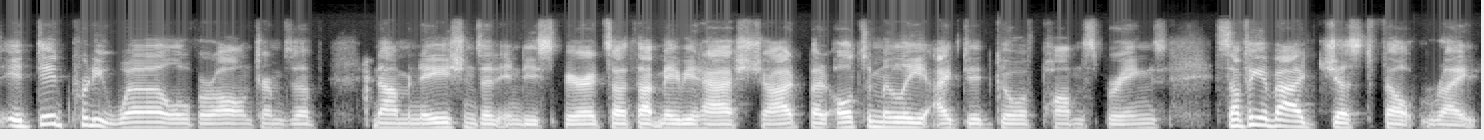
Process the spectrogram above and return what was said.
it did pretty well overall in terms of nominations at Indie Spirit. So I thought maybe it had a shot, but ultimately I did go with Palm Springs. Something about it just felt right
